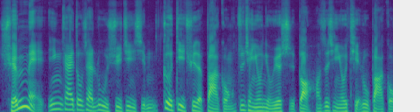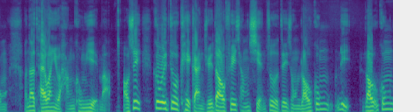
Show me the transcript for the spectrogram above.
全美应该都在陆续进行各地区的罢工。之前有纽约时报啊，之前有铁路罢工啊，那台湾有航空业嘛，哦，所以各位都可以感觉到非常显著的这种劳工力。劳工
